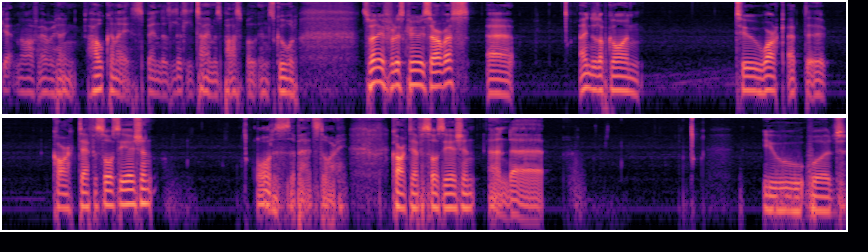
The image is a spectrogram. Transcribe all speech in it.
getting off everything. How can I spend as little time as possible in school? So anyway, for this community service, uh, I ended up going to work at the Cork Deaf Association. Oh, this is a bad story. Cork Deaf Association, and uh, you would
